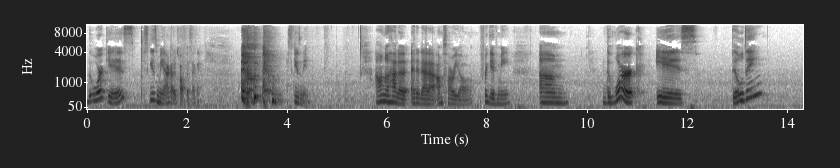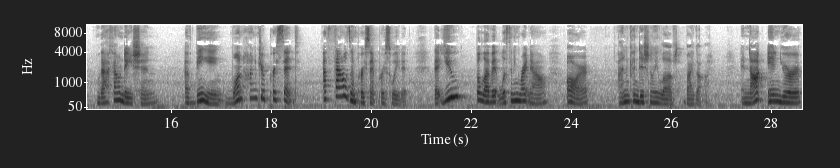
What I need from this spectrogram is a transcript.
The work is, excuse me, I gotta cough a second. excuse me. I don't know how to edit that out. I'm sorry, y'all. Forgive me. Um, the work is building that foundation of being 100%, a thousand percent persuaded that you, beloved, listening right now, are unconditionally loved by God and not in your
